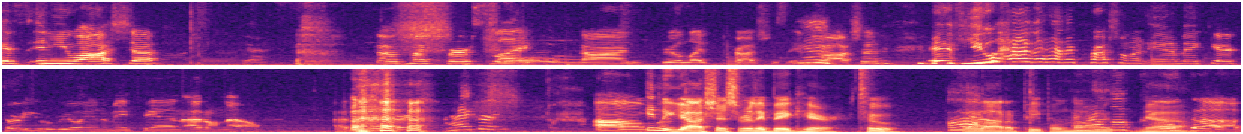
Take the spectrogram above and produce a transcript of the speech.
is Inuyasha. Yes. That was my first like non real life crush was Inuyasha. if you haven't had a crush on an anime character, are you a real anime fan? I don't know. I don't. I agree. um, Inuyasha is really big here too. Oh, a lot of people know and I it. love yeah.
